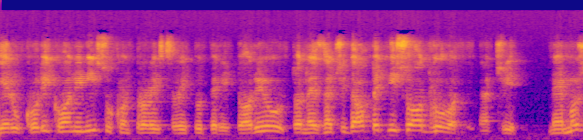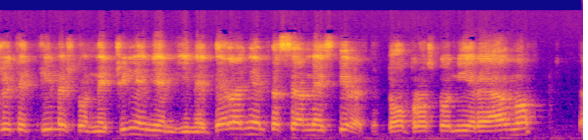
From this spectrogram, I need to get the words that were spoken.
jer ukoliko oni nisu kontrolisali tu teritoriju, to ne znači da opet nisu odgovorni. Znači, ne možete time što nečinjenjem i nedelanjem da se amnestirate. To prosto nije realno. E,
